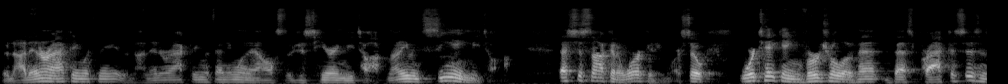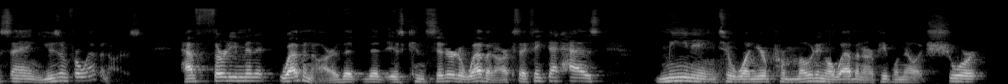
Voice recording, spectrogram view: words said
They're not interacting with me. They're not interacting with anyone else. They're just hearing me talk, not even seeing me talk. That's just not going to work anymore. So we're taking virtual event best practices and saying use them for webinars. Have 30 minute webinar that, that is considered a webinar because I think that has meaning to when you're promoting a webinar. People know it's short,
